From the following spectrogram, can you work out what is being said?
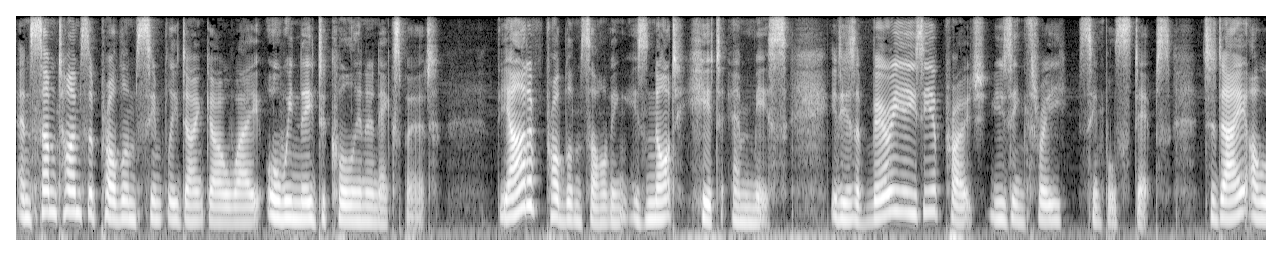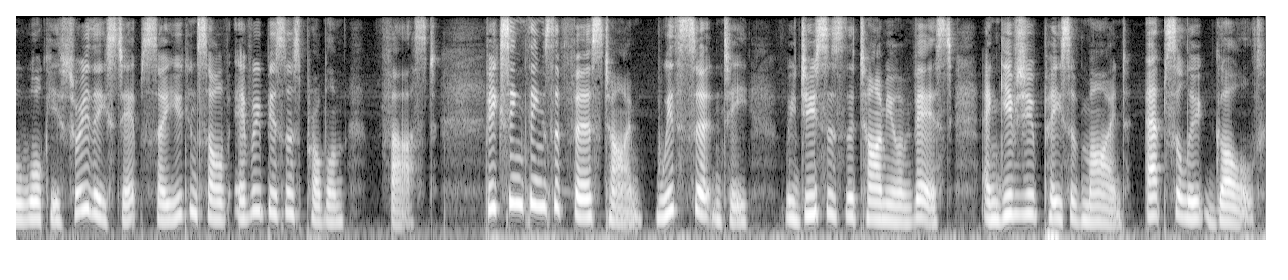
and sometimes the problems simply don't go away or we need to call in an expert. The art of problem solving is not hit and miss. It is a very easy approach using three simple steps. Today, I will walk you through these steps so you can solve every business problem fast. Fixing things the first time with certainty reduces the time you invest and gives you peace of mind. Absolute gold.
